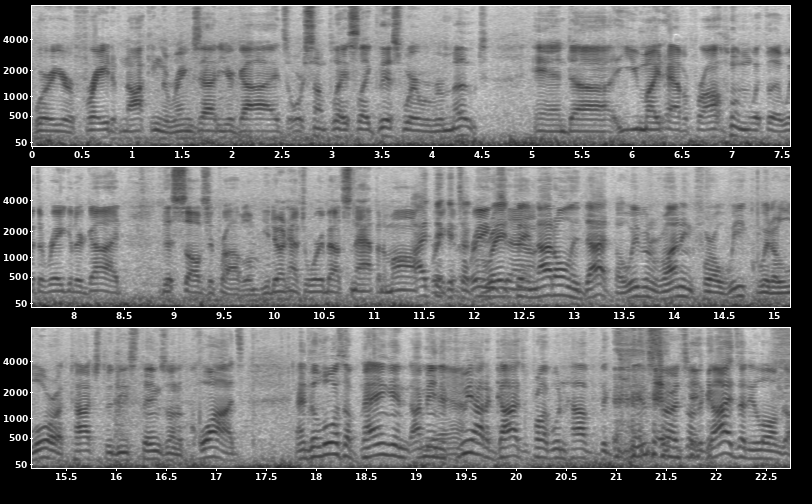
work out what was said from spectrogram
where you're afraid of knocking the rings out of your guides, or someplace like this where we're remote and uh, you might have a problem with a with a regular guide, this solves your problem. You don't have to worry about snapping them off. I think it's a great thing. Not only that, but we've been running for a week with a lure attached to these things on the quads. And the lures are banging. I mean, Yeah. if we had a guide, we probably wouldn't have the inserts or the guides any longer.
